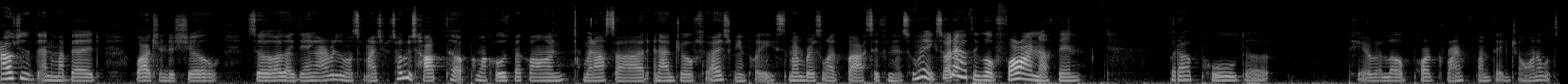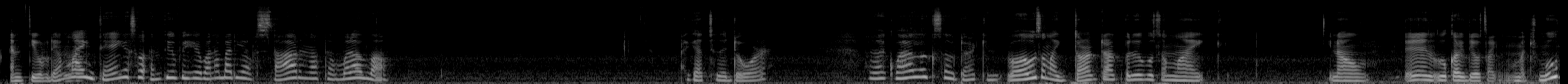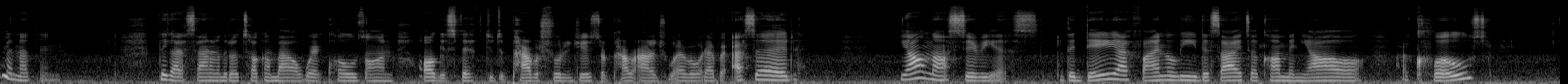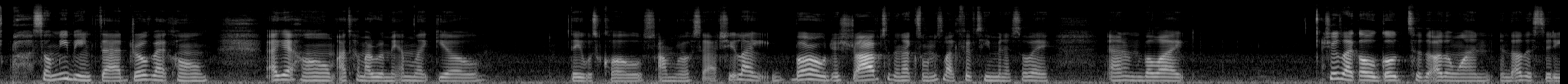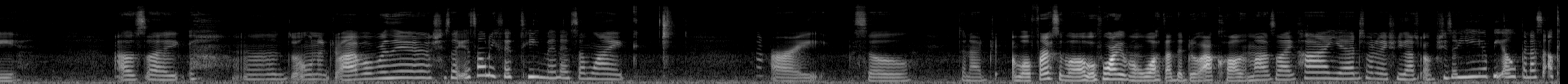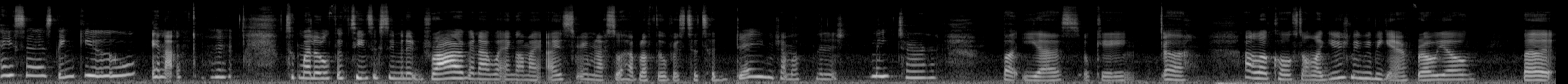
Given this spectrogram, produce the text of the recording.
I was just at the end of my bed watching the show. So I was like, dang, I really want some ice cream. So I just hopped up, put my clothes back on, went outside, and I drove to the ice cream place. Remember, it's like five, six minutes away. So I didn't have to go far or nothing But I pulled up parallel parked right in front of. It was empty over there. I'm like, dang, it's so empty over here, but nobody outside or nothing, whatever. I got to the door. I'm like, why it looks so dark? And well, it wasn't like dark, dark, but it wasn't like, you know, it didn't look like there was like much movement, nothing. They got a sign on the door talking about wear clothes on August 5th due to power shortages or power outage, whatever, whatever. I said, y'all not serious. The day I finally decide to come and y'all are closed. So me being sad, drove back home. I get home, I tell my roommate, I'm like, yo, they was closed. I'm real sad. She like, bro, just drive to the next one. It's like 15 minutes away. And but like, she was like, oh, go to the other one in the other city. I was like, uh, I don't want to drive over there. She's like, it's only 15 minutes. I'm like, all right. So then I, well, first of all, before I even walked out the door, I called him. I was like, hi, yeah, I just want to make sure you guys are open. She said, yeah, be open. I said, okay, sis, thank you. And I took my little 15, 16 minute drive and I went and got my ice cream. And I still have leftovers to today, which I'm to finish later. But yes, okay. Uh, I love Cold Stone. Like, usually we be getting froyo, but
